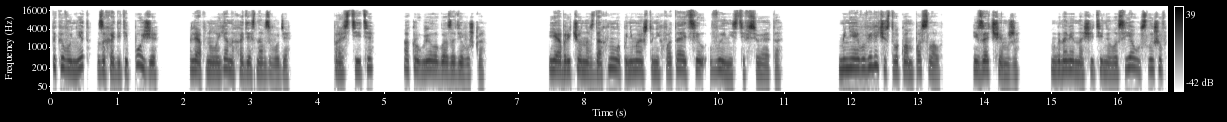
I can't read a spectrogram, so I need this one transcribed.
Так его нет, заходите позже, ляпнула я, находясь на взводе. Простите, округлила глаза девушка. Я обреченно вздохнула, понимая, что не хватает сил вынести все это. Меня его величество к вам послал. И зачем же? Мгновенно ощетинилась я, услышав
